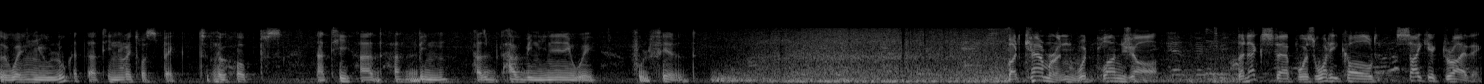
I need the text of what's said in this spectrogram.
when you look at that in retrospect, the hopes that he had, had been, has, have been in any way fulfilled. But Cameron would plunge on. The next step was what he called psychic driving.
